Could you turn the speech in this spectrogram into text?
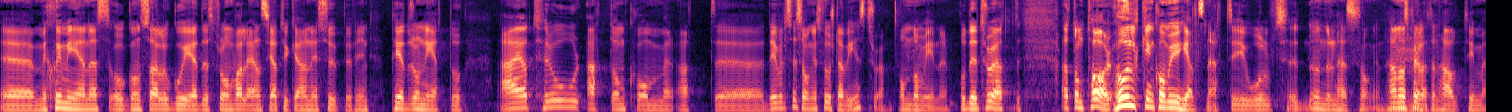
Eh, med Jiménez och Gonzalo Guedes från Valencia. Jag tycker han är superfin. Pedro Neto. Nej, jag tror att de kommer att... Eh, det är väl säsongens första vinst, tror jag, om de vinner. Och det tror jag att, att de tar. Hulken kommer ju helt snett i Wolves under den här säsongen. Han har spelat en halvtimme.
